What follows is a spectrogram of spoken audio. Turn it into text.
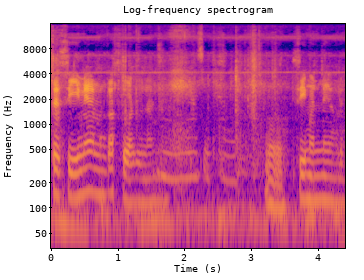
แต่สีแม่มันก็สวยอยู่นะอืมสีเทาอืมสีเหมือนแมวเลย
